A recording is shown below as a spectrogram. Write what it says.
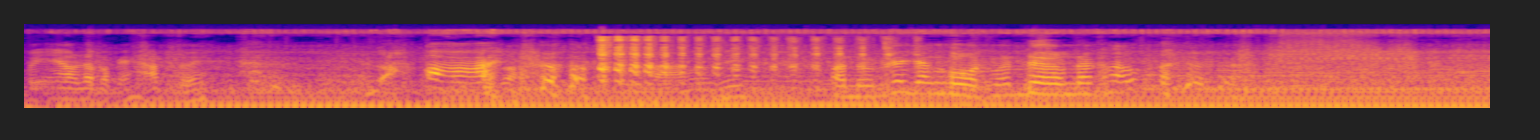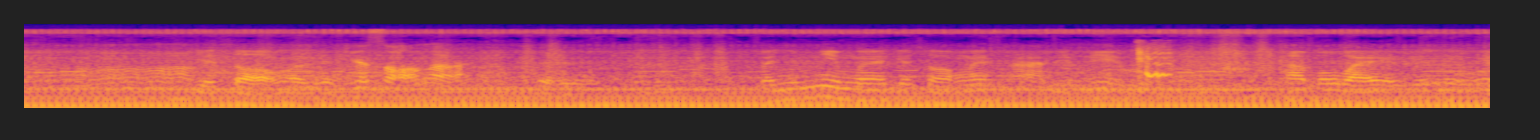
ไปแอลแล้วก็ไปฮับเลยอ้าย ถนนก็ยังโหดเหมือนเดิมนะครับเกียร์สองอะไรแค่สองอะเออไปนิ่มๆไงเกียร์สองไงอ่านี่นี่ทำเอาไว้เกียร์หนึ่งไง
